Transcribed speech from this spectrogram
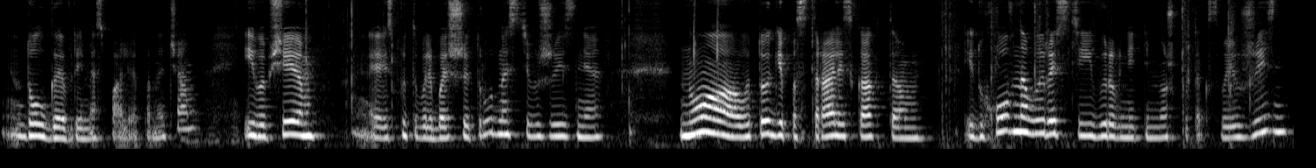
долгое время спали по ночам и вообще э, испытывали большие трудности в жизни, но в итоге постарались как-то и духовно вырасти, и выровнять немножко так свою жизнь,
